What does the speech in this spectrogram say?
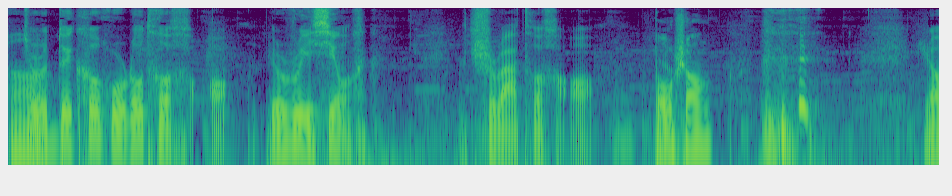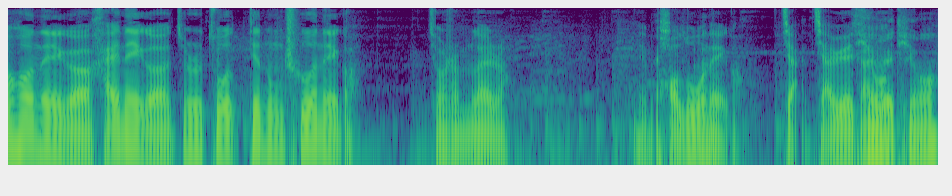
哦就是对客户都特好，比如瑞幸，是吧？特好。包商然后那个还那个就是坐电动车那个叫什么来着？那跑路那个贾贾跃亭，贾跃亭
